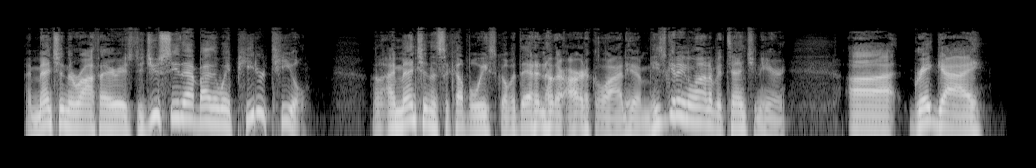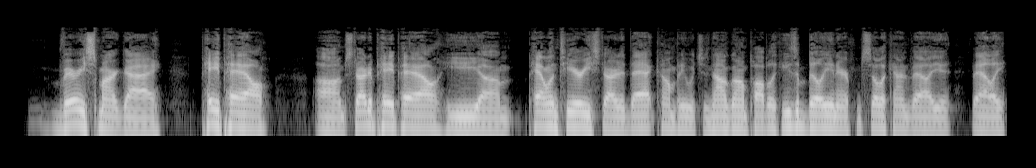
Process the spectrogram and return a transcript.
I mentioned the Roth IRAs. Did you see that, by the way? Peter Thiel. Uh, I mentioned this a couple weeks ago, but they had another article on him. He's getting a lot of attention here. Uh, great guy, very smart guy. PayPal, um, started PayPal. He um, Palantir. He started that company, which has now gone public. He's a billionaire from Silicon Valley. Valley.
